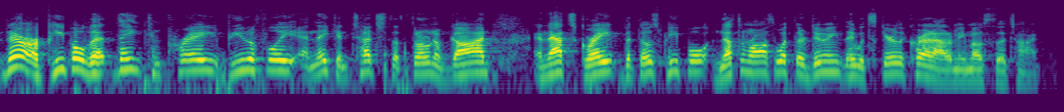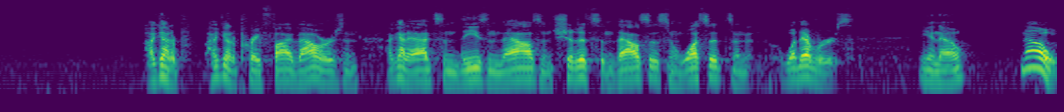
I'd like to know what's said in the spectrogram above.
there are people that they can pray beautifully and they can touch the throne of God, and that's great. But those people, nothing wrong with what they're doing, they would scare the crap out of me most of the time. I gotta, I gotta pray five hours and I got to add some these and thous and shouldits and thouses and whatsits and whatever's, you know? No.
